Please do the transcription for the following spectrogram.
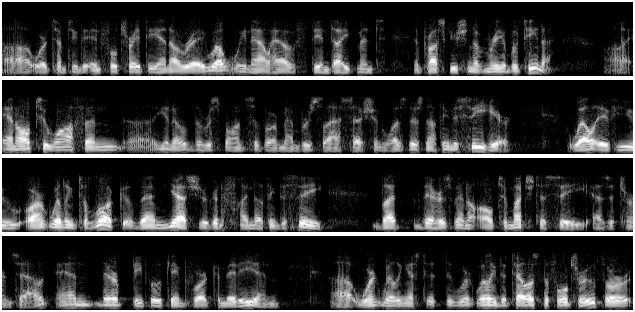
uh, or attempting to infiltrate the NRA. Well, we now have the indictment and prosecution of Maria Butina. Uh, and all too often, uh, you know, the response of our members last session was there's nothing to see here. Well, if you aren't willing to look, then yes, you're going to find nothing to see. But there has been all too much to see, as it turns out. And there are people who came before our committee and uh, weren't willing us to weren't willing to tell us the full truth or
